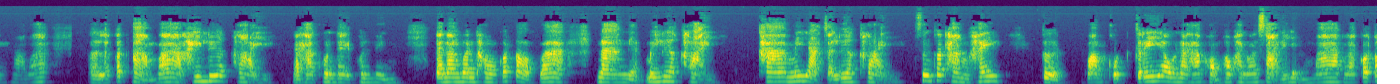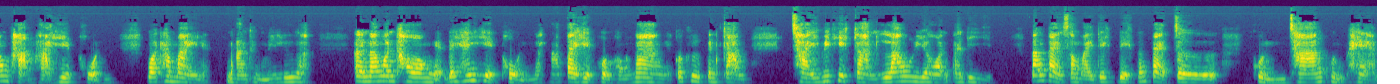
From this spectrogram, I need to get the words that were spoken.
นะคะว่าเออแล้วก็ถามว่าให้เลือกใครนะคะคนใดคนหนึ่ง แต่นางวันทองก็ตอบว่านางเนี่ยไม่เลือกใครข้าไม่อยากจะเลือกใคร ซึ่งก็ทำให้เกิด ความกดเกลี้ยวนะคะ ของพระพันวษาในอย่างมาก แล้วก็ต้องถามหาเหตุผลว่าทำไมเนี่ยนางถึงไม่เลือกนางวันทองเนี่ยได้ให้เหตุผลนะคะ แต่เหตุผลของนางเนี่ยก็คือเป็นการใช้วิธีการเล่าย้อนอดีต ตั้งแต่สมัยเด็กๆ ตั้งแต่เจอขุนช้างขุนแผน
